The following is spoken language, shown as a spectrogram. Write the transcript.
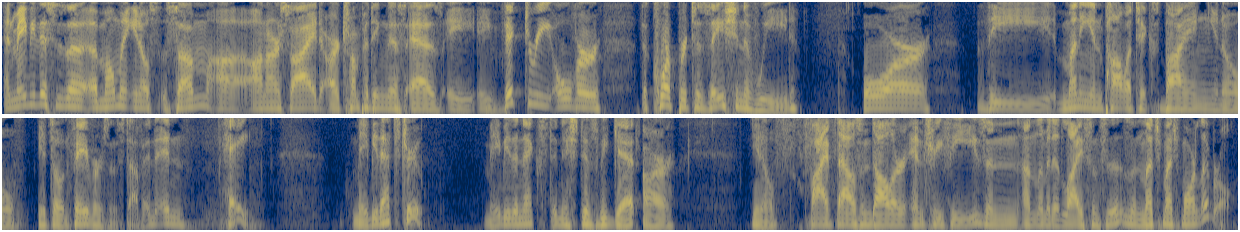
And maybe this is a, a moment, you know, some uh, on our side are trumpeting this as a, a victory over the corporatization of weed or the money in politics buying, you know, its own favors and stuff. And, and hey, maybe that's true. Maybe the next initiatives we get are, you know, $5,000 entry fees and unlimited licenses and much, much more liberal.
